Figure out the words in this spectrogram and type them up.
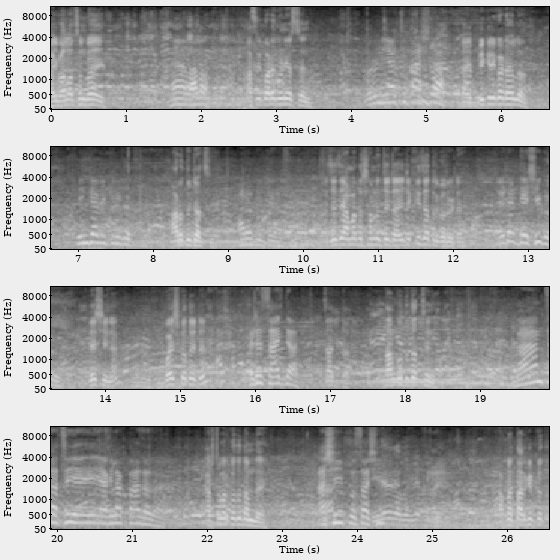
ভাই ভালো আছেন ভাই? হ্যাঁ ভালো। আজকে কটা নিয়ে আসছেন? গরু নিয়ে যাচ্ছি পাঁচটা। তাই বিক্রি কটা হলো? তিনটা বিক্রি করছি। আরও দুটো আছে? আরও দুটো আছে। আচ্ছা যে আমাদের সামনে যেটা এটা কি জাতের গরু এটা? এটা দেশি গরু। দেশি না? বয়স কত এটা? এটা সাইজ দাঁত। চার দাঁত দাম কত যাচ্ছেন দাম চাচ্ছি এক লাখ পাঁচ হাজার। কাস্টমার কত দাম দেয়? আশি পঁচাশি। আপনার টার্গেট কত?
